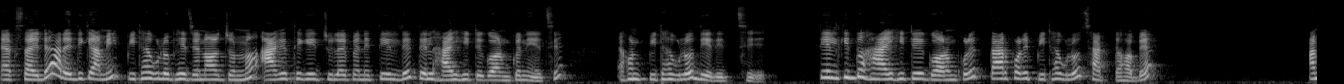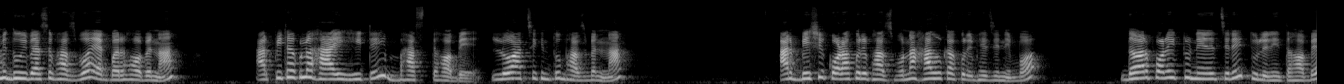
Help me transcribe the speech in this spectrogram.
এক সাইডে। আর এদিকে আমি পিঠাগুলো ভেজে নেওয়ার জন্য আগে থেকে চুলায় প্যানে তেল দিয়ে তেল হাই হিটে গরম করে নিয়েছি। এখন পিঠাগুলো দিয়ে দিচ্ছি। তেল কিন্তু হাই হিটে গরম করে তারপরে পিঠাগুলো ছাড়তে হবে। আমি দুই ব্যাসে ভাজবো, একবারে হবে না। আর পিঠাগুলো হাই হিটেই ভাজতে হবে। লো আছে কিন্তু ভাজবেন না। আর বেশি কড়া করে ভাজবো না, হালকা করে ভেজে নেব। দেওয়ার পরে একটু নেড়ে চেড়েই তুলে নিতে হবে।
